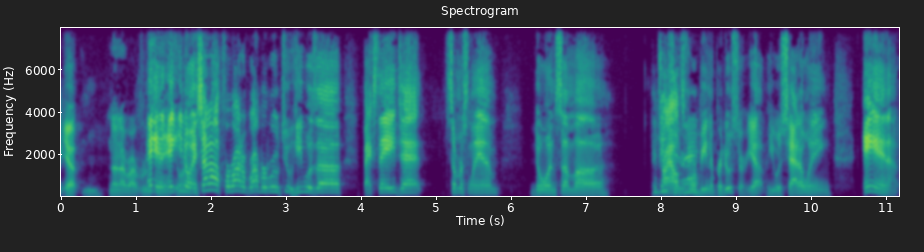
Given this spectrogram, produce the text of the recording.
Yep. No, not Robert Roode. And, James and, you know, and shout out for Robert Robert Roode too. He was uh backstage at SummerSlam doing some uh Producing, tryouts for being a producer. Yep, he was shadowing. And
